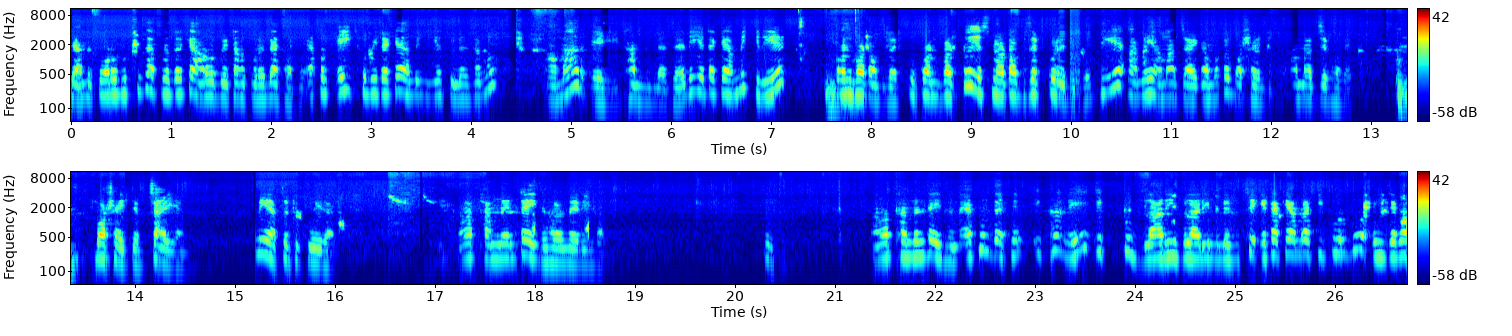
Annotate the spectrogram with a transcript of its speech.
আমি পরবর্তীতে আপনাদেরকে আরও বেটার করে দেখাবো। এখন এই ছবিটাকে আমি নিয়ে চলে যাব আমার এই থাম্বনেলে জানি এটাকে আমি create convert object to convert to smart object করে দিব। দিয়ে আমি আমার জায়গা মতো বসাই নেব আমার যেভাবে বসাইতে চাই আমি। আমি এতটুকুই রাখি। আমার থাম্বনেলটা এই ধরনেরই হবে। আমার থাম্বনেলটা এই ধরনের এখন দেখেন, এখানে একটু ব্লারি ব্লারি মনে হচ্ছে। এটাকে আমরা কি করব? এই জায়গা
